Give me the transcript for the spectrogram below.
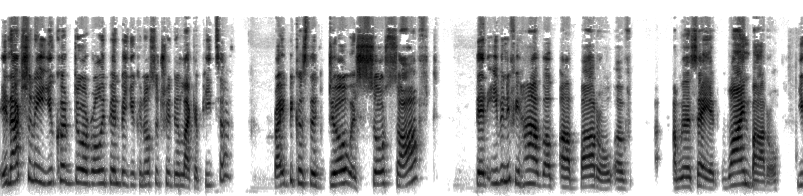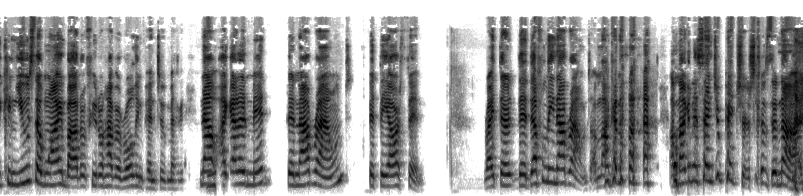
And actually, you could do a rolling pin, but you can also treat it like a pizza, right? Because the dough is so soft that even if you have a, a bottle of, I'm going to say it, wine bottle, you can use the wine bottle if you don't have a rolling pin to make it. Now, I got to admit, they're not round, but they are thin. Right? They're they're definitely not round. I'm not gonna I'm not gonna send you pictures because they're not.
